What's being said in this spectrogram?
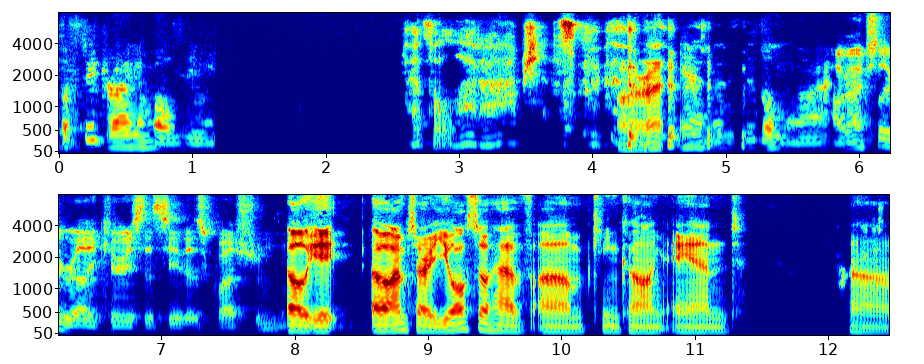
Let's do Dragon Ball Z. That's a lot of options. All right. Yeah, this is a lot. I'm actually really curious to see this question. Oh, it, oh, I'm sorry. You also have um, King Kong and um,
